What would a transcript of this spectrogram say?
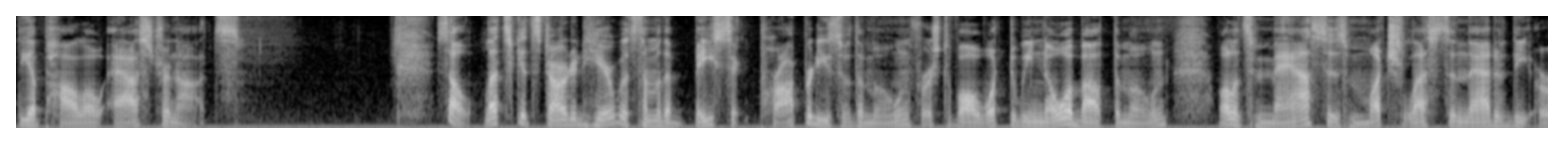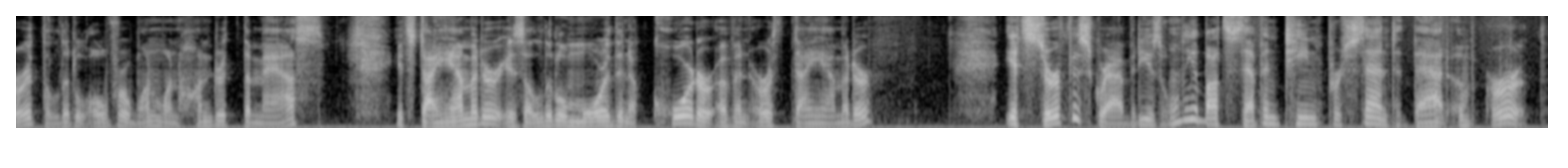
the Apollo astronauts. So let's get started here with some of the basic properties of the moon. First of all, what do we know about the moon? Well, its mass is much less than that of the Earth, a little over 1 100th the mass. Its diameter is a little more than a quarter of an Earth diameter. Its surface gravity is only about 17% that of Earth.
